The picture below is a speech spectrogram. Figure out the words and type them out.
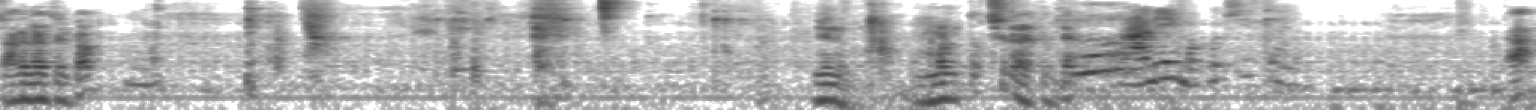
작은 아들도? 응. 얘는 엄마는 떡칠을 할 건데. 아니, 먹고 싶어요. 아?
